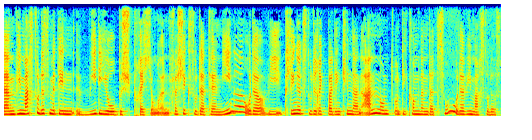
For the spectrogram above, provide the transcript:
Ähm, wie machst du das mit den Videobesprechungen? Verschickst du da Termine oder wie klingelst du direkt bei den Kindern an und, und die kommen dann dazu oder wie machst du das?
